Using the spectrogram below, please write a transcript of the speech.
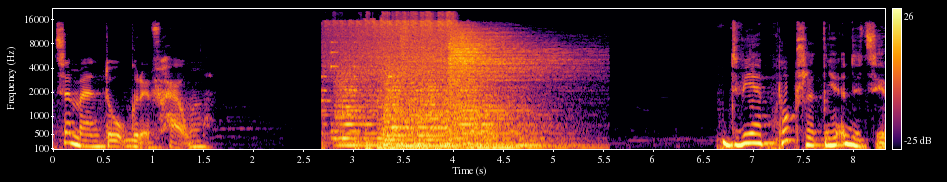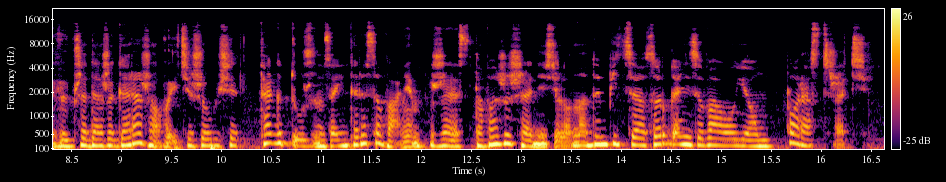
cementu Gryf Chełm. Dwie poprzednie edycje wyprzedaży garażowej cieszyły się tak dużym zainteresowaniem, że Stowarzyszenie Zielona Dębica zorganizowało ją po raz trzeci.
